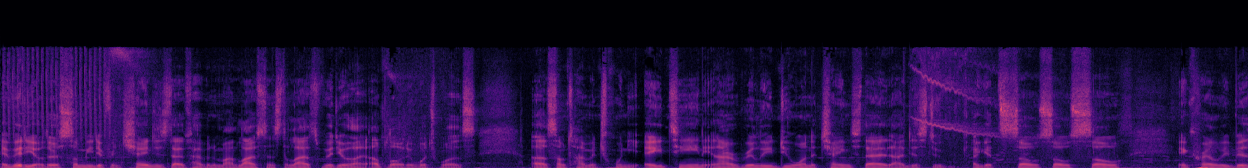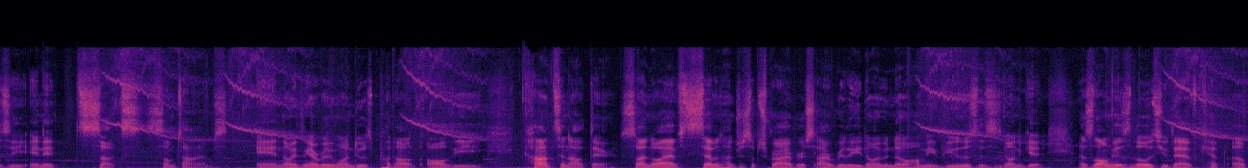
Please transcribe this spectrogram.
a video. There's so many different changes that have happened in my life since the last video that I uploaded, which was uh, sometime in 2018, and I really do want to change that. I just do. I get so so so incredibly busy, and it sucks sometimes. And the only thing I really want to do is put out all the content out there. So I know I have 700 subscribers. I really don't even know how many views this is going to get. As long as those of you that have kept up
